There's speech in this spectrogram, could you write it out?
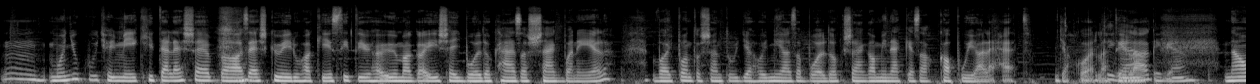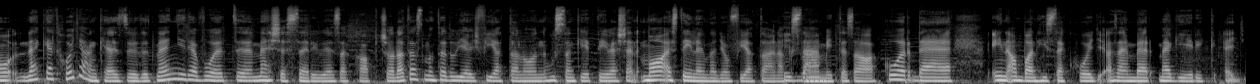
hmm, mondjuk úgy, hogy még hitelesebb az esküvői ruha készítő, ha ő maga is egy boldog házasságban él, vagy pontosan tudja, hogy mi az a boldogság, aminek ez a kapuja lehet gyakorlatilag. Igen, igen. Na, neked hogyan kezdődött? Mennyire volt meseszerű ez a kapcsolat? Azt mondtad ugye, hogy fiatalon, 22 évesen, ma ez tényleg nagyon fiatalnak Igen. számít ez a kor, de én abban hiszek, hogy az ember megérik egy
